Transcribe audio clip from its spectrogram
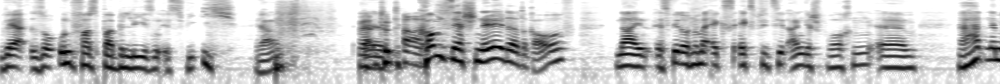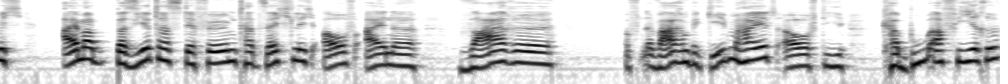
wer so unfassbar belesen ist wie ich, ja, ja äh, total. kommt sehr schnell da drauf, Nein, es wird auch nochmal ex explizit angesprochen. Ähm, er hat nämlich einmal basiert das der Film tatsächlich auf eine wahre, auf eine wahren Begebenheit, auf die Kabu-Affäre,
